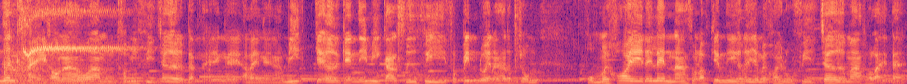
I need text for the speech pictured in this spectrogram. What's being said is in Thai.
เงื่อนไขเขานะว่าเขามีฟีเจอร์แบบไหนยังไงอะไรยังไงนะมีเกเออเกมนี้มีการซื้อ free spin ด้วยนะฮะท่านผู้ชม ผมไม่ค่อยได้เล่นนะสำหรับเกมนี้ก็เลยยังไม่ค่อยรู้ฟีเจอร์มากเท่าไหร่แต่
